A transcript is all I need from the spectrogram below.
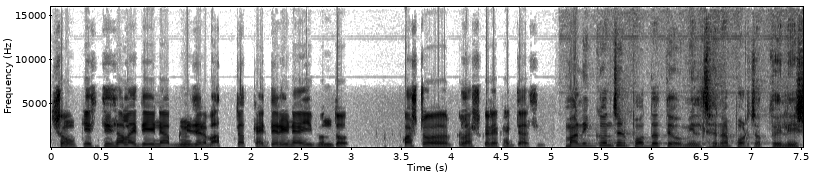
সব কিস্তি চালাইতেই না নিজের ভাত টাত খাইতে রই না এই পর্যন্ত কষ্ট ক্লাস করে খাইতে আছি। মানিকগঞ্জের পদ্মাতেও মিলছে না পর্যাপ্ত ইলিশ।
